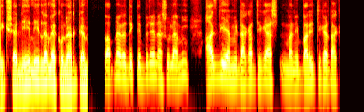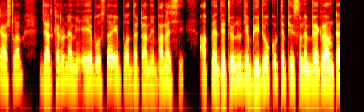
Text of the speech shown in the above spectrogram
রিক্সা নিয়ে নিলাম, এখন আর কি তো আপনারা দেখতে পেলেন আসলে আমি আজকে আমি ঢাকা থেকে আস মানে বাড়ি থেকে ঢাকা আসলাম। যার কারণে আমি এই অবস্থায় এই পর্দাটা আমি বানাইছি। আপনাদের জন্য যে ভিডিও করতে পিছনে ব্যাকগ্রাউন্ডটা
